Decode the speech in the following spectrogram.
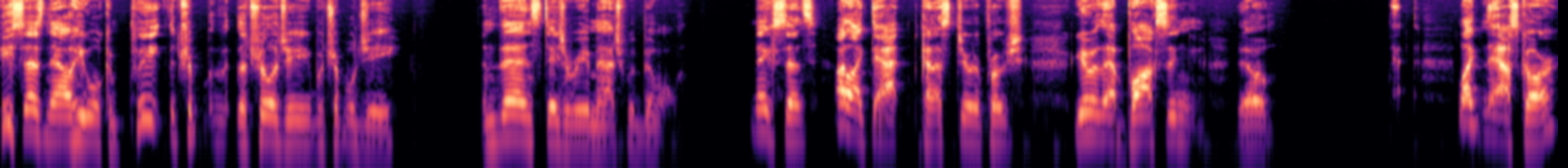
he says now he will complete the trip the trilogy with Triple G, and then stage a rematch with Bivol. Makes sense. I like that kind of steered approach. Give it that boxing, you know, like NASCAR,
